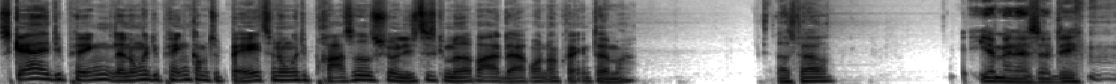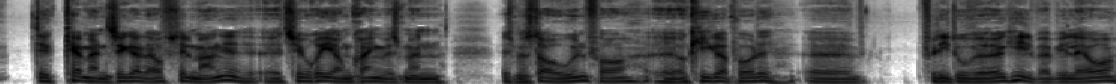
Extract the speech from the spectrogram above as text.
Skær i de penge, lad nogle af de penge komme tilbage til nogle af de pressede journalistiske medarbejdere, der er rundt omkring i Danmark. Lad os færre. Jamen altså, det, det kan man sikkert opstille mange øh, teorier omkring, hvis man, hvis man står udenfor øh, og kigger på det. Øh, fordi du ved jo ikke helt, hvad vi laver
